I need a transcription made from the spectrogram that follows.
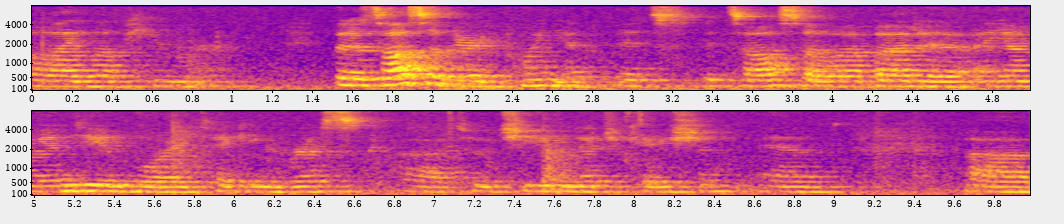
oh, I love humor. But it's also very poignant. It's, it's also about a, a young Indian boy taking a risk uh, to achieve an education and uh,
